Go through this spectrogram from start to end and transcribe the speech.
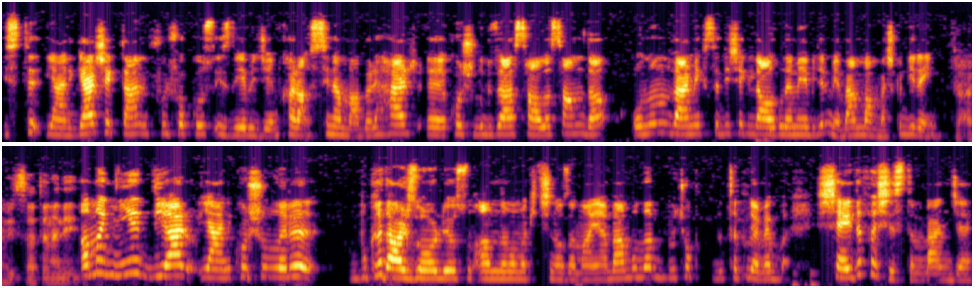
iste yani gerçekten full focus izleyebileceğim karan sinema böyle her e, koşulu güzel sağlasam da onun vermek istediği şekilde algılamayabilirim ya ben bambaşka bireyim. Ya evet zaten hani Ama niye diğer yani koşulları bu kadar zorluyorsun anlamamak için o zaman ya ben buna bu- çok takılıyorum. Yani şeyde faşistim bence.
